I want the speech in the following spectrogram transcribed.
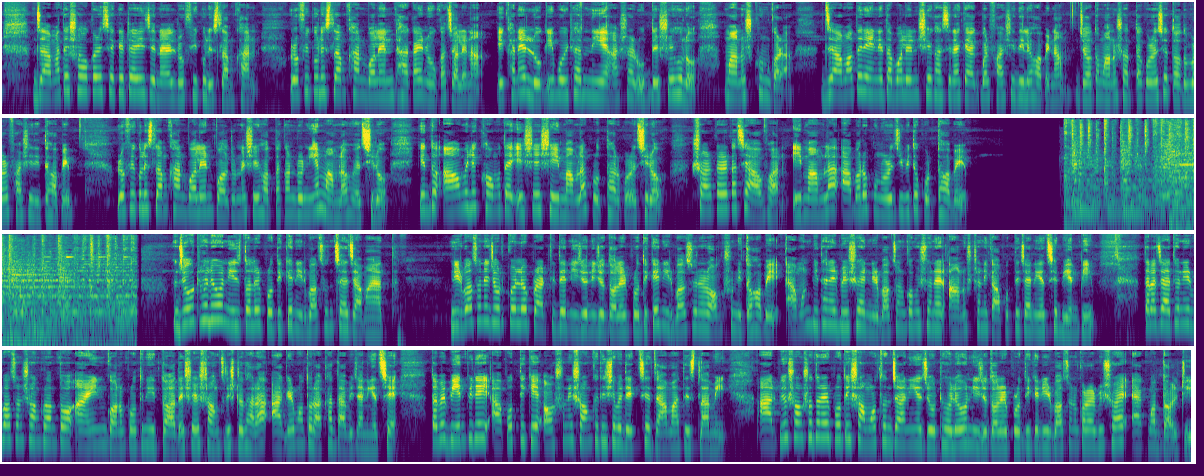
জামাতের সহকারী সেক্রেটারি জেনারেল রফিকুল ইসলাম খান। রফিকুল ইসলাম খান বলেন, ঢাকায় নৌকা চলে না। এখানে লগি বৈঠক নিয়ে আসার উদ্দেশ্যই হলো মানুষ খুন করা। জামাতের এই নেতা বলেন, শেখ হাসিনাকে একবার ফাঁসি দিলে হবে না। যত মানুষ হত্যা করেছে, ততবার ফাঁসি দিতে হবে। রফিকুল ইসলাম খান বলেন, পল্টনে সেই হত্যাকাণ্ড নিয়ে মামলা হয়েছিল। কিন্তু আওয়ামী লীগ ক্ষমতায় এসে সেই মামলা প্রত্যাহার করেছিল। সরকারের কাছে আহ্বান, এই মামলা আবারও পুনরুজ্জীবিত করতে হবে। জোট হলেও নিজ দলের প্রতীকে নির্বাচন চায় জামায়াত। নির্বাচনে জোট করলেও প্রার্থীদের নিজ নিজ দলের প্রতীকে নির্বাচনের অংশ নিতে হবে, এমন বিধানের বিষয়ে নির্বাচন কমিশনের আনুষ্ঠানিক আপত্তি জানিয়েছে বিএনপি। তারা জাতীয় নির্বাচন সংক্রান্ত আইন, গণপ্রতিনিধিত্ব আদেশের সংশ্লিষ্ট ধারা আগের মতো রাখার দাবি জানিয়েছে। তবে বিএনপির এই আপত্তিকে অশনি সংকেত হিসেবে দেখছে জামাত ইসলামী। আরপিও সংশোধনের প্রতি সমর্থন জানিয়ে জোট হলেও নিজ দলের প্রতীকে নির্বাচন করার বিষয়ে একমত দলটি।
